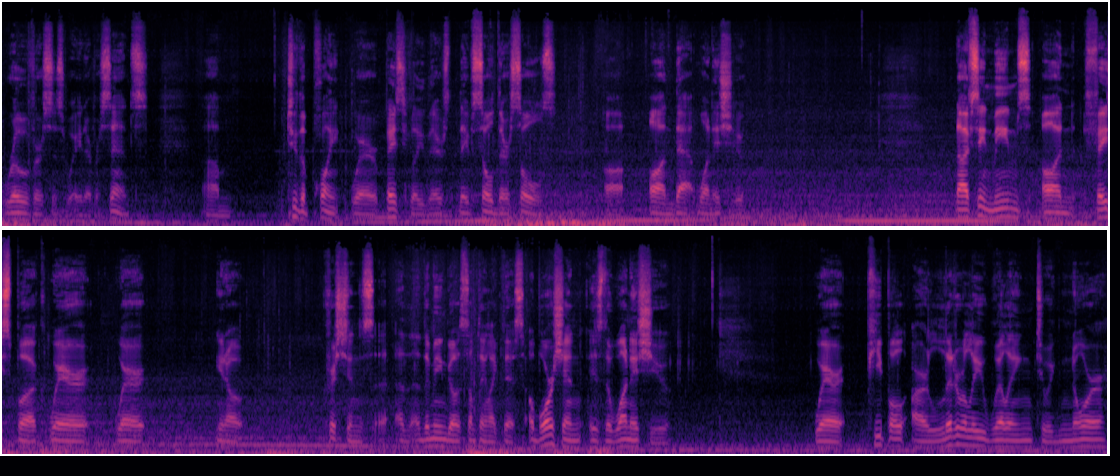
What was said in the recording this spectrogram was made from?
Roe versus Wade ever since. Um, to the point where basically they've sold their souls uh, on that one issue. Now I've seen memes on Facebook where where you know Christians uh the meme goes something like this: abortion is the one issue where people are literally willing to ignore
